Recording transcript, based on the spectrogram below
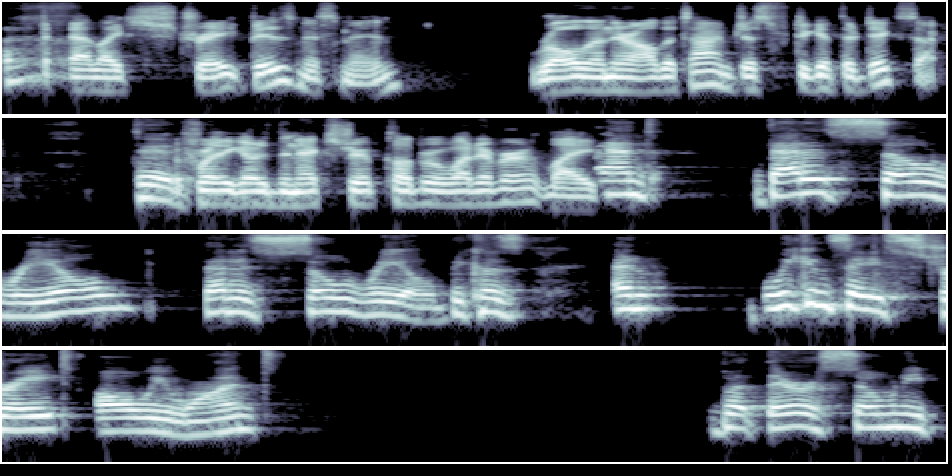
that like straight businessmen roll in there all the time just to get their dick sucked Dude. before they go to the next strip club or whatever. Like, And that is so real. That is so real because, and we can say straight all we want, but there are so many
